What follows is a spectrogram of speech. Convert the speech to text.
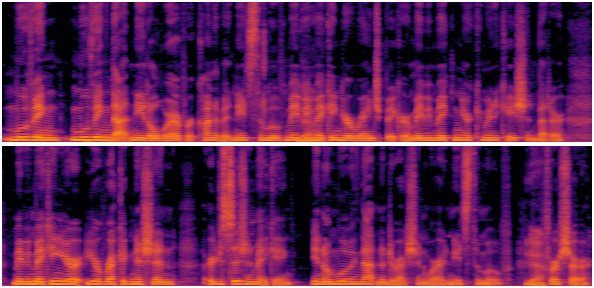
moving moving that needle wherever kind of it needs to move maybe yeah. making your range bigger maybe making your communication better maybe making your your recognition or decision making you know moving that in a direction where it needs to move yeah for sure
